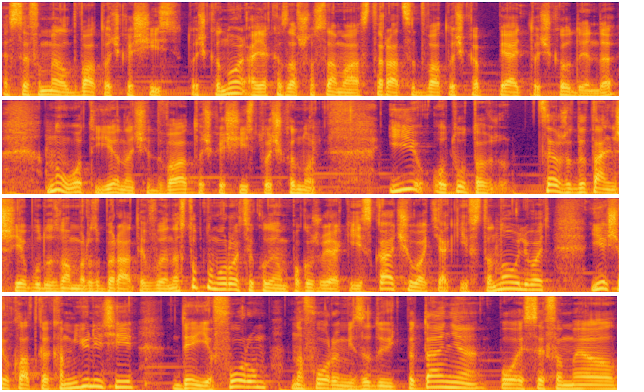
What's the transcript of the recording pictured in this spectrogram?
SFML 2.6.0, а я казав, що сама стара це 2.5.1. да? Ну от є значить, 2.6.0. І отут це вже детальніше я буду з вами розбирати в наступному році, коли я вам покажу, як її скачувати, як її встановлювати. Є ще вкладка Community, де є форум. На форумі задають питання по SFML.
